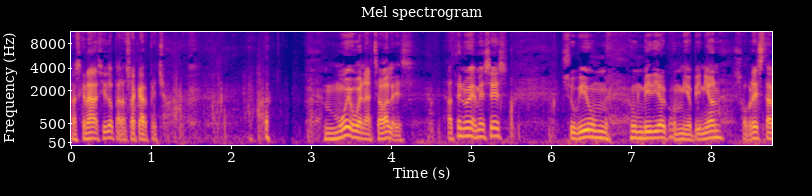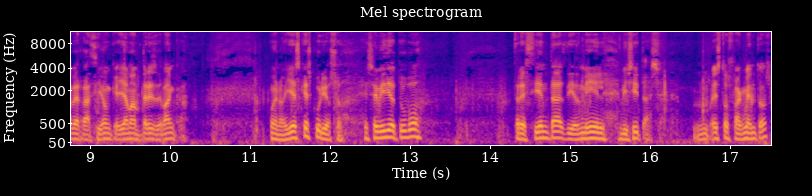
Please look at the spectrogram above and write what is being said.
Más que nada ha sido para sacar pecho. Muy buenas, chavales. Hace nueve meses subí un, un vídeo con mi opinión sobre esta aberración que llaman press de banca. Bueno, y es que es curioso. Ese vídeo tuvo 310.000 visitas. Estos fragmentos.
